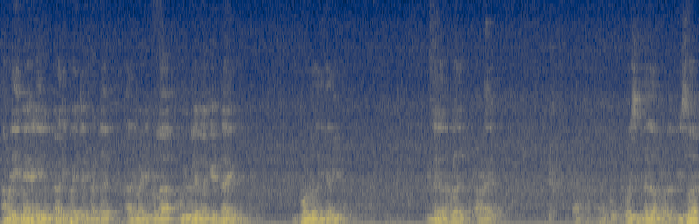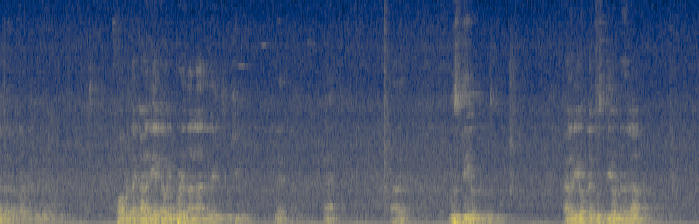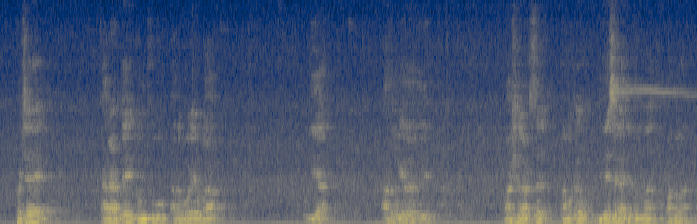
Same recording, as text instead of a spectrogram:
നമ്മുടെ ഈ മേഖലയിലും കളരിപ്പയറ്റ് പണ്ട് അതിനു വേണ്ടിയിട്ടുള്ള ഗുരുകുലങ്ങളൊക്കെ ഉണ്ടായിരുന്നു. ഇപ്പോൾ ഉള്ളത് എനിക്കറിയില്ല. ഇന്നലെ നമ്മൾ അവിടെ ഇന്നലെ നമ്മൾ ഫീസ് അവിടെ അപ്പോൾ അവിടുത്തെ കളരിയൊക്കെ അവർ ഇപ്പോഴും നല്ല നിലയിൽ സൂക്ഷിക്കുന്നു അല്ലേ ഏ? അതെ ഗുസ്തിയുണ്ട് ഗുസ്തി. കളരിയുണ്ട് ഗുസ്തിയുണ്ട് എന്നെല്ലാം പക്ഷേ കരാട്ടെ കുംഫു അതുപോലെയുള്ള പുതിയ ആധുനിക തലത്തിലെ മാർഷൽ ആർട്സ് നമുക്ക് വിദേശ രാജ്യത്തു നിന്ന് വന്നതാണ്.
